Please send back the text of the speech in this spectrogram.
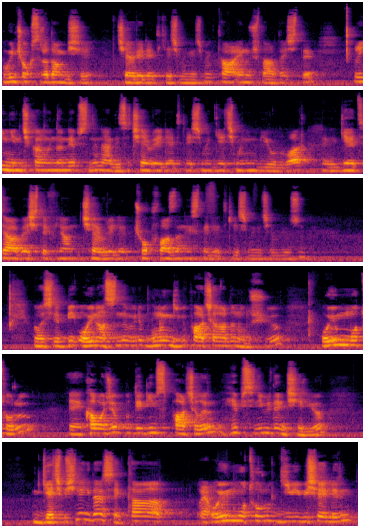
Bugün çok sıradan bir şey çevreyle etkileşime geçmek. Ta en uçlarda işte en yeni çıkan oyunların hepsinde neredeyse çevreyle etkileşime geçmenin bir yolu var. E, GTA 5'te falan çevreyle çok fazla nesneyle etkileşime geçebiliyorsun. Dolayısıyla bir oyun aslında böyle bunun gibi parçalardan oluşuyor. Oyun motoru e, kabaca bu dediğimiz parçaların hepsini birden içeriyor. Geçmişine gidersek ta oyun motoru gibi bir şeylerin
